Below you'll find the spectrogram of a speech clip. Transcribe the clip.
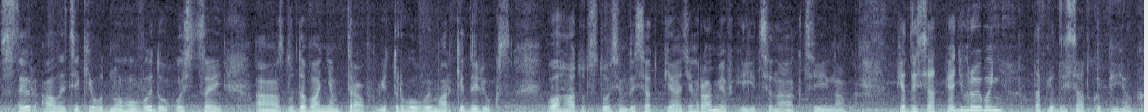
сир, але тільки одного виду. Ось цей з додаванням трав від торгової марки Deluxe. Вага тут 175 грамів і ціна акційна 55 гривень та 50 копійок.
